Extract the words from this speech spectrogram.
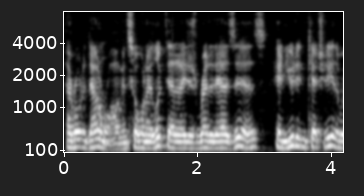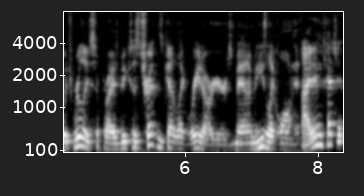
I wrote it down wrong. And so when I looked at it, I just read it as is. And you didn't catch it either, which really surprised me because Trenton's got like radar ears, man. I mean, he's like on it. I didn't catch it.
